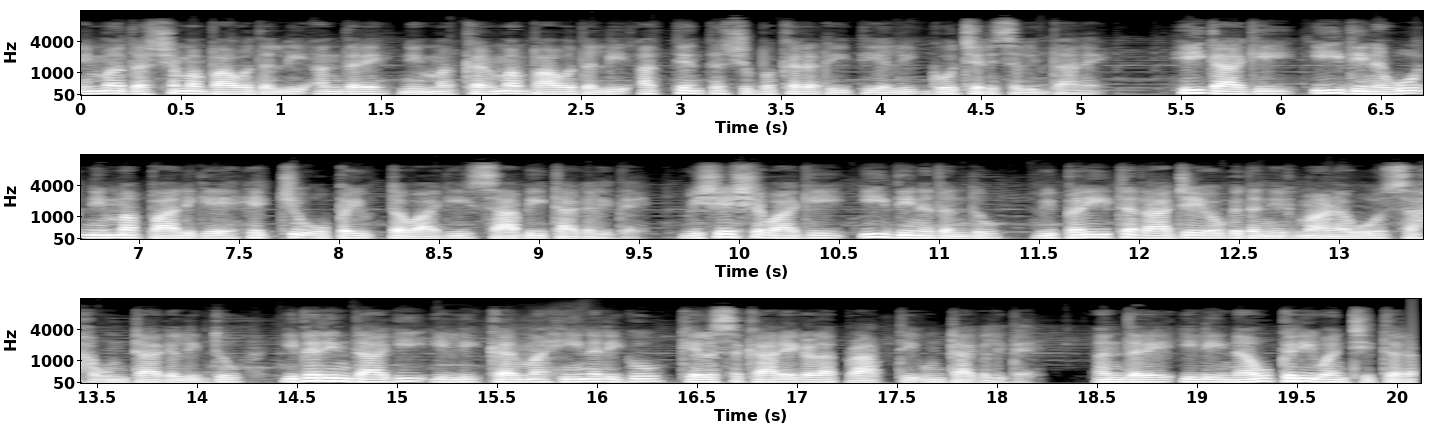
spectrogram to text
ನಿಮ್ಮ ದಶಮ ಭಾವದಲ್ಲಿ ಅಂದರೆ ನಿಮ್ಮ ಕರ್ಮ ಭಾವದಲ್ಲಿ ಅತ್ಯಂತ ಶುಭಕರ ರೀತಿಯಲ್ಲಿ ಗೋಚರಿಸಲಿದ್ದಾನೆ. ಹೀಗಾಗಿ ಈ ದಿನವು ನಿಮ್ಮ ಪಾಲಿಗೆ ಹೆಚ್ಚು ಉಪಯುಕ್ತವಾಗಿ ಸಾಬೀತಾಗಲಿದೆ. ವಿಶೇಷವಾಗಿ ಈ ದಿನದಂದು ವಿಪರೀತ ರಾಜಯೋಗದ ನಿರ್ಮಾಣವೂ ಸಹ ಉಂಟಾಗಲಿದ್ದು, ಇದರಿಂದಾಗಿ ಇಲ್ಲಿ ಕರ್ಮಹೀನರಿಗೂ ಕೆಲಸ ಕಾರ್ಯಗಳ ಪ್ರಾಪ್ತಿ ಉಂಟಾಗಲಿದೆ. ಅಂದರೆ ಇಲ್ಲಿ ನೌಕರಿ ವಂಚಿತರ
